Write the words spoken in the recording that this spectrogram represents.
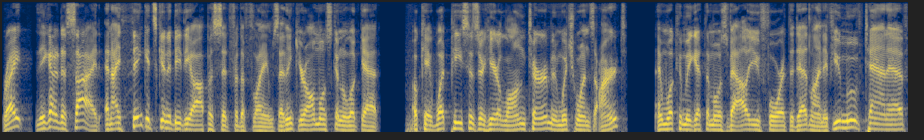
right? They got to decide. And I think it's going to be the opposite for the Flames. I think you're almost going to look at, okay, what pieces are here long term and which ones aren't? And what can we get the most value for at the deadline? If you move Tanev,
